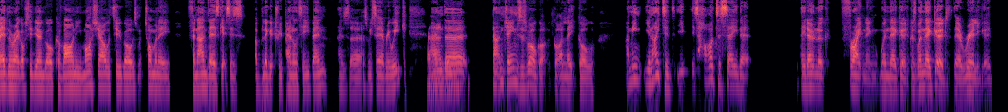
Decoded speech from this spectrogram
Bednarek, obviously the own goal, Cavani, Martial with two goals, McTominay, Fernandes gets his obligatory penalty, Ben, as uh, as we say every week, and, and uh, Dan James as well got got a late goal. I mean, United. It's hard to say that they don't look frightening when they're good because when they're good, they're really good.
